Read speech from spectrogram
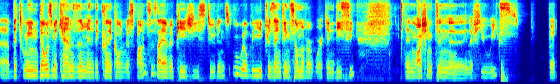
uh, between those mechanism and the clinical responses. I have a PhD student who will be presenting some of her work in DC in Washington uh, in a few weeks. But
